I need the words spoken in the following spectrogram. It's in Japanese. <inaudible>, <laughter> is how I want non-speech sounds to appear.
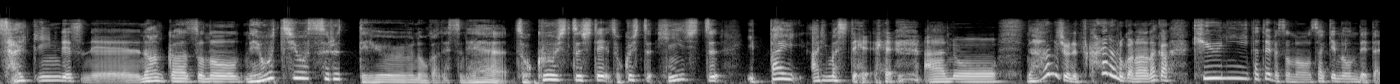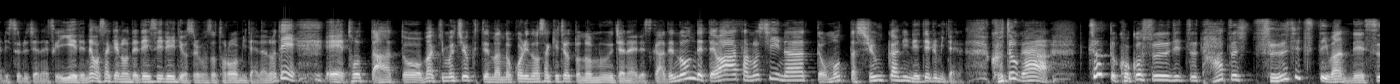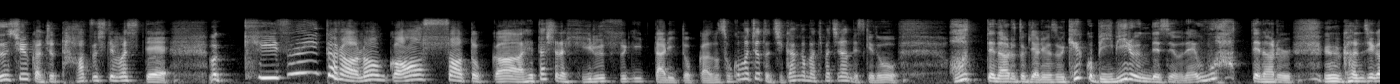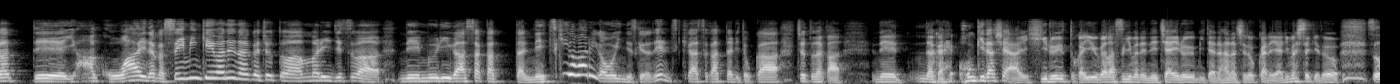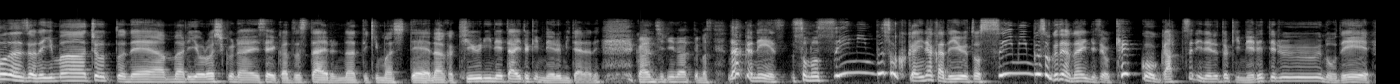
最近ですね、なんかその寝落ちをするっていうのがですね、続出して、続出、品質、いっぱいありまして <laughs> あの、なんでしょうね、疲れなのかな？なんか急に、例えばそのお酒飲んでたりするじゃないですか。家でね、お酒飲んでデイスイレディをそれこそ取ろうみたいなので、えー、取った後、まあ気持ちよくて、まあ残りのお酒ちょっと飲むじゃないですか。で、飲んでて、わー楽しいなーって思った瞬間に寝てるみたいなことが、ちょっとここ数日多発し、数日って言わんね、数週間ちょっと多発してまして、まあ気づいたらなんか朝とか、下手したら昼過ぎたりとか、そこもちょっと時間がまちまちなんですけど、はってなる時あります。結構ビビるんですよね。うわってなる感じがあって、いやー怖い。なんか睡眠系はね、なんかちょっとあんまり実は眠りが浅かったり、寝つきが悪いが多いんですけどね、寝つきが浅かったりとか、ちょっとなんかね、なんか本気出しゃ昼とか夕方過ぎまで寝ちゃえるみたいな話どっかでやりましたけど、そうなんですよね。今ちょっとね、あんまりよろしくない生活スタイルになってきまして、なんか急に寝たい時に寝るみたいなね、感じになってます。なんかね、その睡眠不足か否かで言うと、睡眠不足ではないんですよ。結構がっつり寝るとき寝れてるので、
